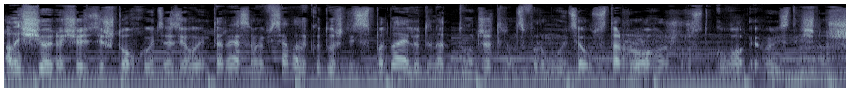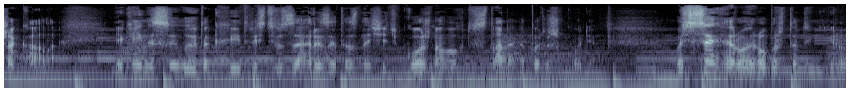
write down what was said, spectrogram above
Але щойно щось зіштовхується з його інтересами, вся великодушність спадає, людина тут же трансформується у старого, жорсткого, егоїстичного шакала, який не силою, так хитрістю загризе та знищить кожного, хто стане на перешкоді. Ось це герой Роберта Де Ніро.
